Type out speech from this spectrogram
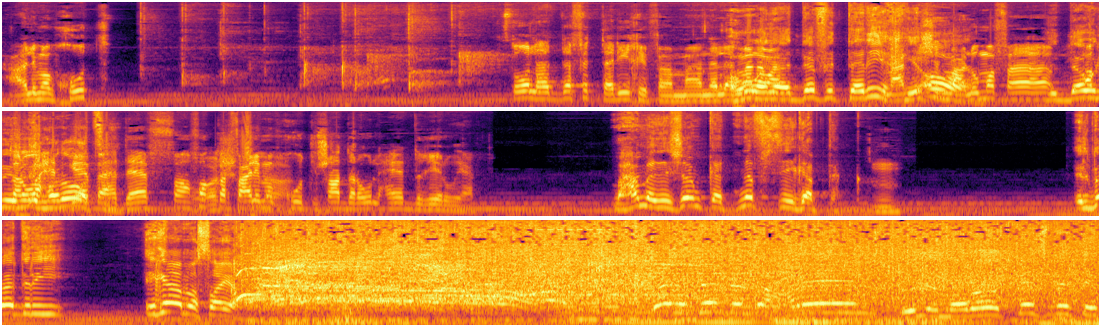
علي مبخوت؟ هو الهداف التاريخي فما أنا هو ما- الهداف ما التاريخي عنديش آه. المعلومة للدوري فاكتر واحد جاب أهداف فهفكر في علي. مبخوت. مش هقدر أقول حد غيره يعني. محمد هشام كانت نفس إجابتك. البدري إجابة صحيحة. كانت ضد البحرين والإمارات كسبت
